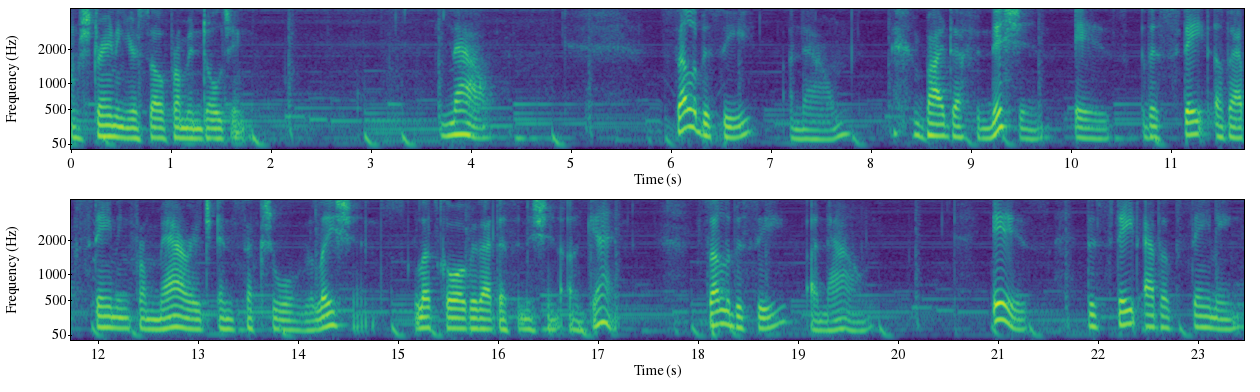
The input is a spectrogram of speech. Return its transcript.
restraining yourself from indulging. Now, celibacy, a noun, by definition, is the state of abstaining from marriage and sexual relations. Let's go over that definition again. Celibacy, a noun, is the state of abstaining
